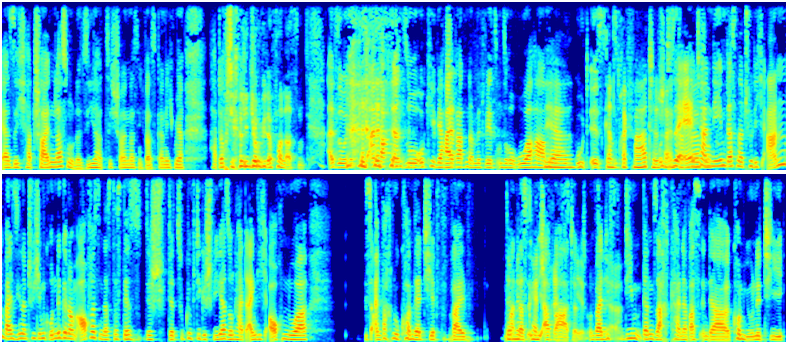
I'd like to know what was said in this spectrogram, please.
er sich hat scheiden lassen oder sie hat sich scheiden lassen, ich weiß gar nicht mehr, hat auch die Religion wieder verlassen. Also das ist einfach dann so, okay, wir heiraten, damit wir jetzt unsere Ruhe haben ja, und gut ist. Ganz pragmatisch. Und diese ne? Eltern also. nehmen das natürlich an, weil sie natürlich im Grunde genommen auch wissen, dass das der, der, der zukünftige Schwiegersohn halt eigentlich auch nur ist einfach nur konvertiert, weil man das irgendwie erwartet. Gibt. Und weil ja. die, die, dann sagt keiner was in der Community.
